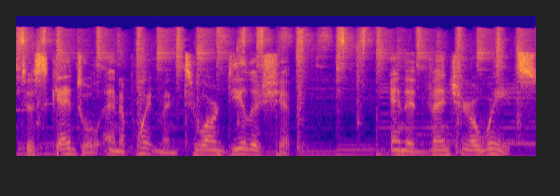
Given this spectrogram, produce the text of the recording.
to schedule an appointment to our dealership. An adventure awaits.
